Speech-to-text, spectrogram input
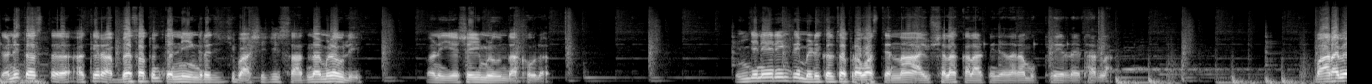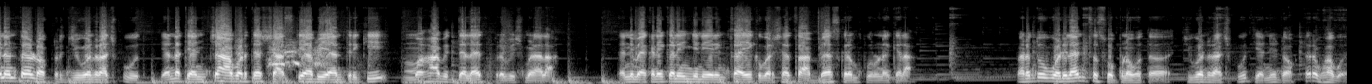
गणित असतं अखेर अभ्यासातून त्यांनी इंग्रजीची भाषेची साधना मिळवली पण यशही मिळवून दाखवलं. इंजिनिअरिंग ते मेडिकलचा प्रवास त्यांना आयुष्याला कलाटणी देणारा मुख्य निर्णय ठरला. बारावी नंतर डॉक्टर जीवन राजपूत यांना त्यांच्या आवडत्या शासकीय अभियांत्रिकी महाविद्यालयात प्रवेश मिळाला. त्यांनी मेकॅनिकल इंजिनिअरिंगचा एक वर्षाचा अभ्यासक्रम पूर्ण केला. परंतु वडिलांचं स्वप्न होतं जीवन राजपूत यांनी डॉक्टर व्हावं.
